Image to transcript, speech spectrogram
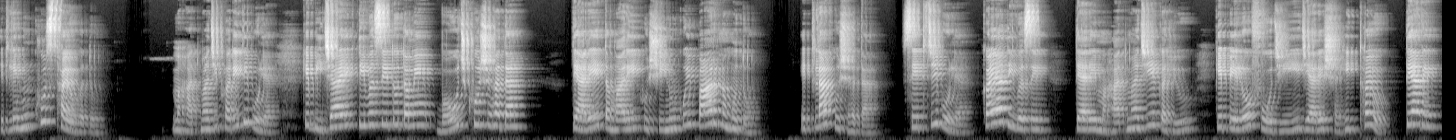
એટલે હું ખુશ થયો હતો. મહાત્માજી ફરીથી બોલ્યા કે બીજા એક દિવસે તો તમે બહુ જ ખુશ હતા. ત્યારે તમારી ખુશીનું કોઈ પાર નહોતો. એટલા ખુશ હતા. શેઠજી બોલ્યા કયા દિવસે? ત્યારે મહાત્માજીએ કહ્યું કે પેલો ફોજી જ્યારે શહીદ થયો ત્યારે.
